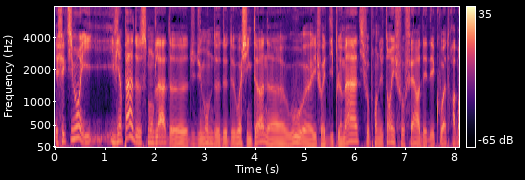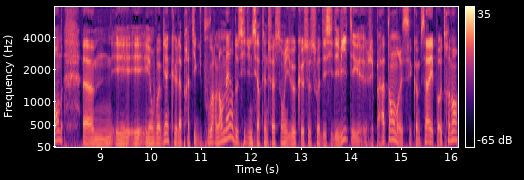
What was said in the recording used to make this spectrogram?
effectivement il, il vient pas de ce monde-là de, du, du, monde de, Washington où il faut être diplomate, il faut prendre du temps, il faut faire des, coups à trois bandes et on voit bien que la pratique du pouvoir l'emmerde aussi d'une certaine façon il veut que ce soit décidé vite et j'ai pas à attendre et c'est comme ça et pas autrement.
